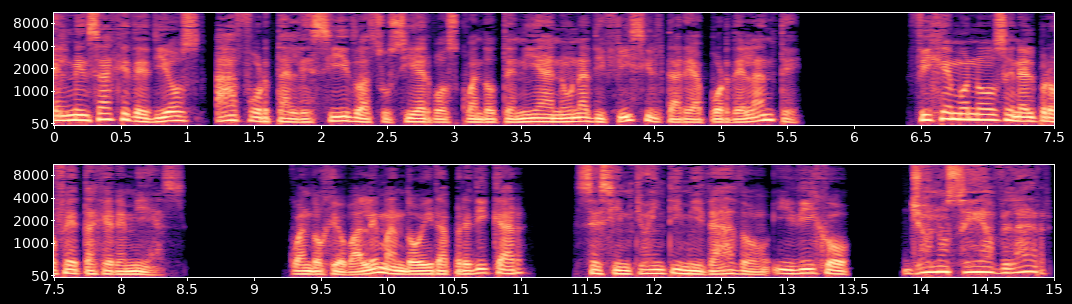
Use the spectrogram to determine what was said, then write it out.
el mensaje de Dios ha fortalecido a sus siervos cuando tenían una difícil tarea por delante. Fijémonos en el profeta Jeremías. Cuando Jehová le mandó ir a predicar, se sintió intimidado y dijo, Yo no sé hablar,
